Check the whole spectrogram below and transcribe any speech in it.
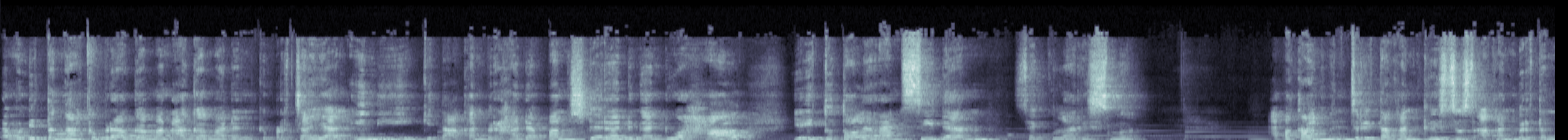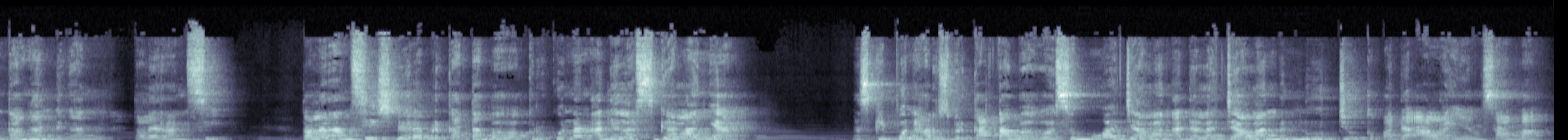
Namun di tengah keberagaman agama dan kepercayaan ini, kita akan berhadapan saudara dengan dua hal yaitu toleransi dan sekularisme. Apakah menceritakan Kristus akan bertentangan dengan toleransi? Toleransi saudara berkata bahwa kerukunan adalah segalanya. Meskipun harus berkata bahwa semua jalan adalah jalan menuju kepada Allah yang sama.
